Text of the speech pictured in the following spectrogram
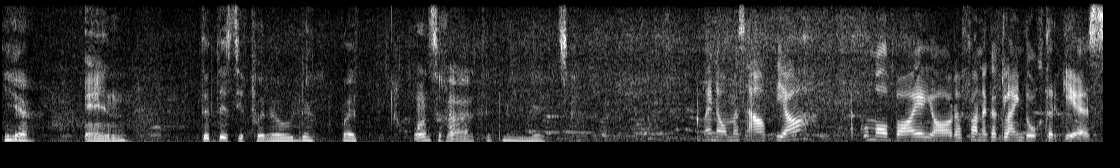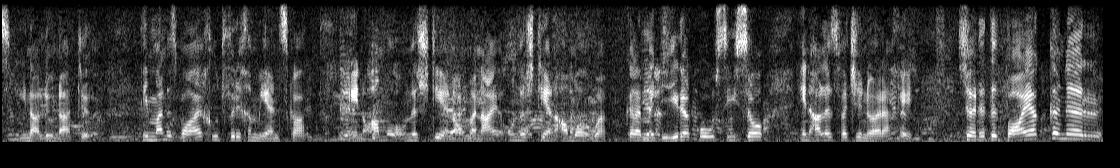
Ja. En dit is die verhouding wat ons gehad het met mense. My naam is Alfia kom al baie jare van ek 'n klein dogtertjie is hier na Luna toe. Die man is baie goed vir die gemeenskap en almal ondersteun hom en hy ondersteun almal ook. Kry met diere kos hierso en alles wat jy nodig het. So dit het baie kinder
